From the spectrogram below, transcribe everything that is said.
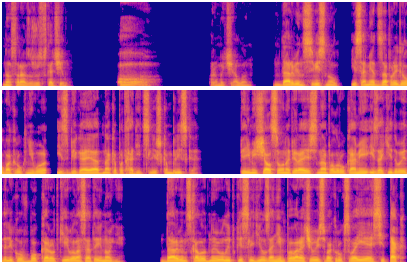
но сразу же вскочил. «О!» — промычал он. Дарвин свистнул, и самец запрыгал вокруг него, избегая, однако, подходить слишком близко. Перемещался он, опираясь на пол руками и закидывая далеко в бок короткие волосатые ноги. Дарвин с холодной улыбкой следил за ним, поворачиваясь вокруг своей оси так,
